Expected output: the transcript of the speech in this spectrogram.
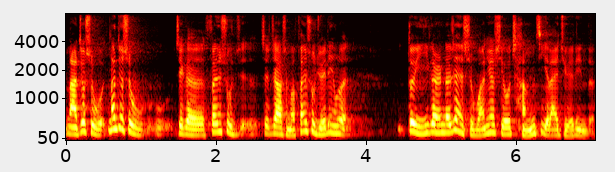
那就是我那就是这个分数这叫什么分数决定论，对一个人的认识完全是由成绩来决定的。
